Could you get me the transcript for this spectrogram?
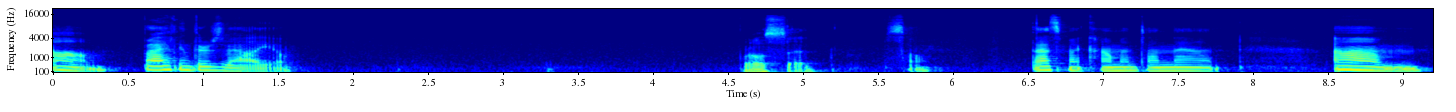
Um, but I think there's value. Well said. So that's my comment on that. Um,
